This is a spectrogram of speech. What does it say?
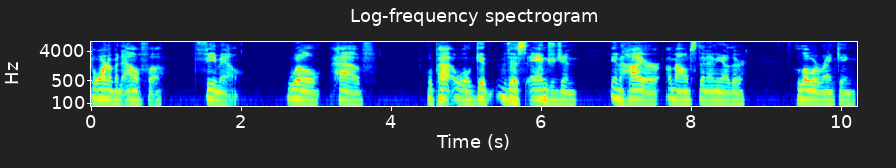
born of an alpha female will have will pa- will get this androgen in higher amounts than any other lower ranking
